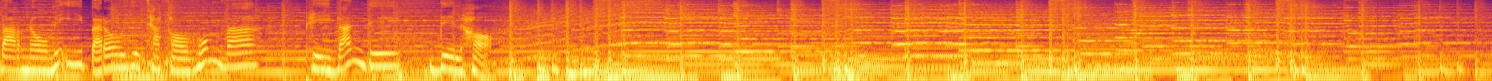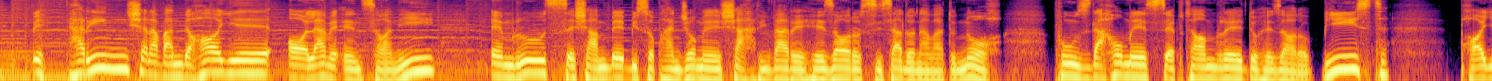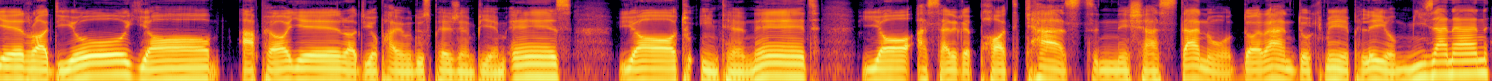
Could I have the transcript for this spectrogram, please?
برنامه ای برای تفاهم و پیوند دلها. بهترین شنونده های عالم انسانی امروز سهشنبه 25 شهریور 1399 15 سپتامبر 2020 پای رادیو یا app های رادیو پیام دوست Persian BMS یا تو اینترنت یا از طریق پادکست نشستن و دارن دکمه play رو می‌زنن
